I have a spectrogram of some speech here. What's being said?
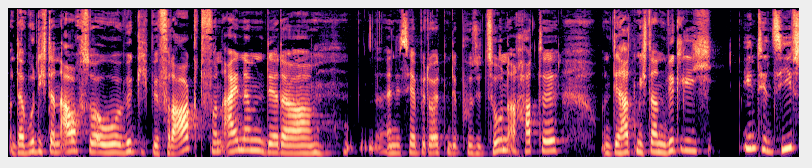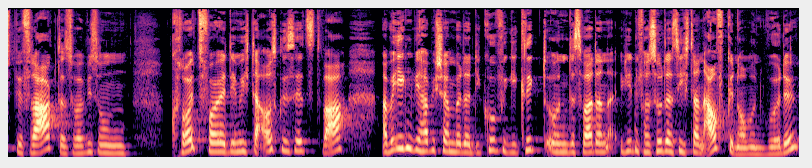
Und da wurde ich dann auch so wirklich befragt von einem, der da eine sehr bedeutende Position auch hatte. Und der hat mich dann wirklich intensivst befragt. Das war wie so ein Kreuzfeuer, dem ich da ausgesetzt war. Aber irgendwie habe ich scheinbar da die Kurve gekriegt und es war dann jedenfalls so, dass ich dann aufgenommen wurde.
